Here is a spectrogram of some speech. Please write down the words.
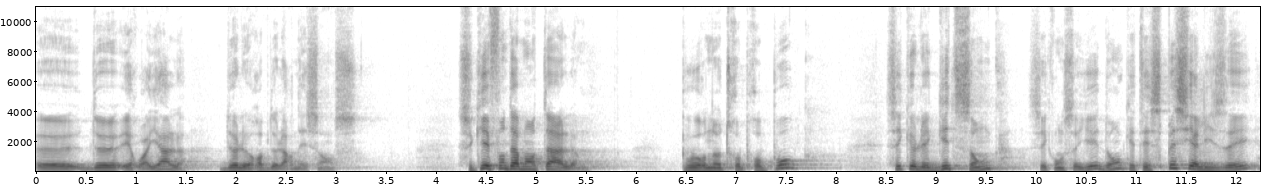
de, et royale de l'Europe de la Renaissance. Ce qui est fondamental pour notre propos, c'est que les Gitsong, ces conseillers donc, étaient spécialisés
